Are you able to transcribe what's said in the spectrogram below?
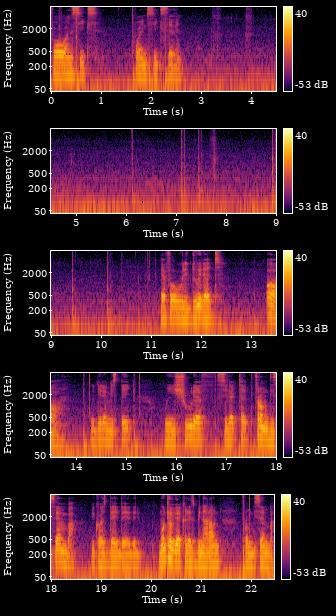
Four one six point six seven. Therefore, we'll do that. Or we did a mistake. We should have selected from December because the, the, the motor vehicle has been around from December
